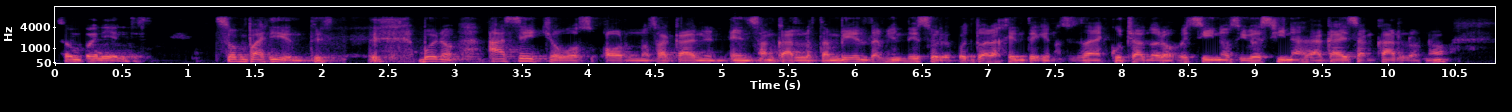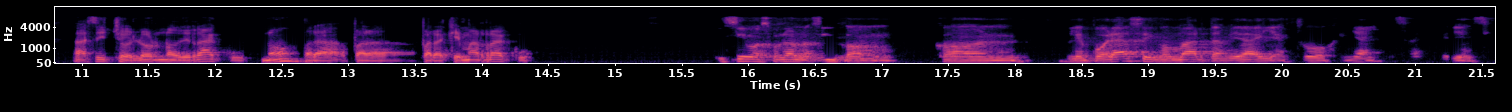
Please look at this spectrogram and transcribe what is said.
Son parientes. Son parientes. Bueno, has hecho vos hornos acá en, en San Carlos también, también de eso le cuento a la gente que nos están escuchando, a los vecinos y vecinas de acá de San Carlos, ¿no? Has hecho el horno de Raku, ¿no? Para, para, para quemar Raku. Hicimos un horno así con, con Leporace y con Marta Medaglia. Estuvo genial esa experiencia.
